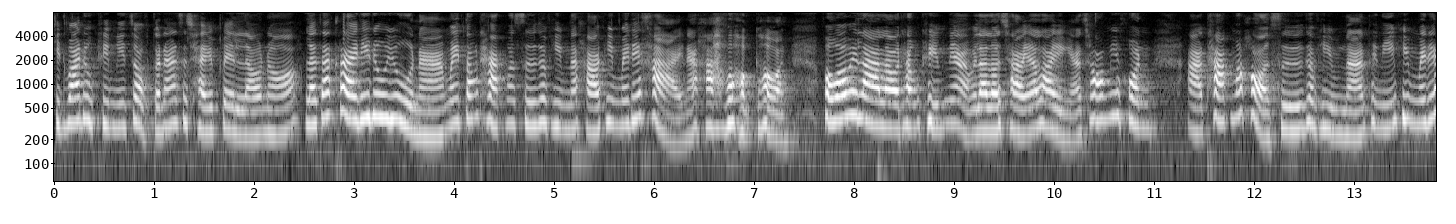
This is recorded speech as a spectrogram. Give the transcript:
คิดว่าดูคลิปนี้จบก็น่าจะใช้เป็นแล้วเนาะ และถ้าใครที่ดูอยู่นะ ไม่ต้องทักมาซื้อกับพิมพ์นะคะ พิมพ์ไม่ได้ขายนะคะ บอกก่อน เพราะว่าเวลาเราทำคลิปเนี่ย เวลาเราใช้อะไรอย่างเงี้ย ชอบมีคนอ่าทักมาขอซื้อกับพิมพ์นะ ทีนี้พิมพ์ไม่ได้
